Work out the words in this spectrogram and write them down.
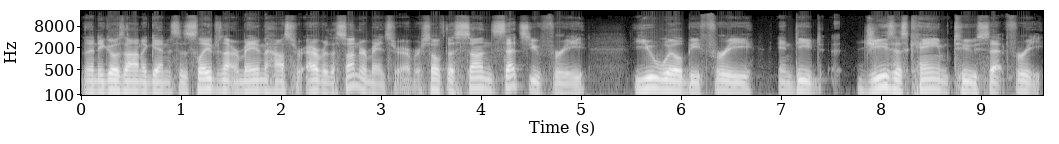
And then he goes on again and says, Slaves do not remain in the house forever, the Son remains forever. So if the Son sets you free, you will be free indeed. Jesus came to set free.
